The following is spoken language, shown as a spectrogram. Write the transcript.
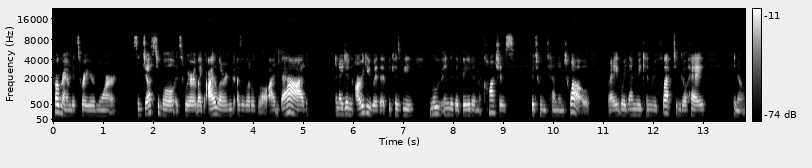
programmed. It's where you're more suggestible. It's where, like, I learned as a little girl, I'm bad. And I didn't argue with it because we move into the beta and the conscious between 10 and 12, right? Where then we can reflect and go, hey, you know,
